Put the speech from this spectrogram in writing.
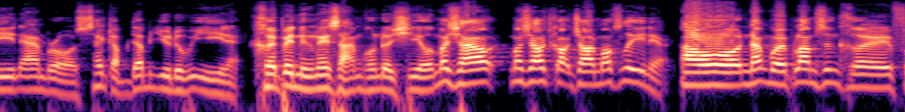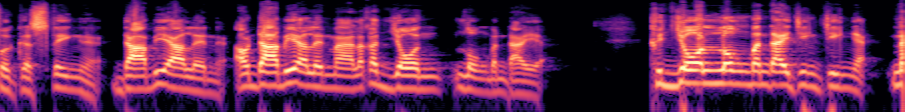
ดีนแอมโบรสให้กับ WWE เนี่ยเคยเป็นหนึ่งในสามของเดอะชิลเมื่อเช้าเมื่อเช้าจอห์น ม็อกซ์ลีย์เนี่ยเอานักมวยปล้ำซึ่งเคยฝึกกับสติงเนี่ยดาร์บี้อาเลนเนี่ยเอาดาร์บี้อาเลนมาแล้วก็โยนลงบันไดอะ คือโยนลงบันไดจริงๆอะใน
